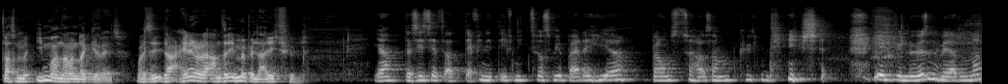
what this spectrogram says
dass man immer aneinander gerät, weil sich der eine oder der andere immer beleidigt fühlt. Ja, das ist jetzt auch definitiv nichts, was wir beide hier bei uns zu Hause am Küchentisch irgendwie lösen werden. Ne?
